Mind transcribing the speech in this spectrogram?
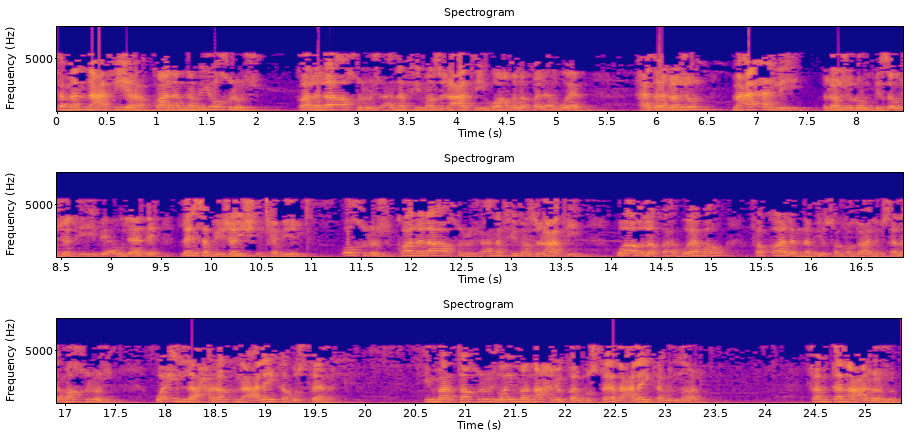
تمنع فيها. قال النبي اخرج. قال لا أخرج أنا في مزرعتي وأغلق الأبواب. هذا الرجل مع أهله رجل بزوجته بأولاده ليس بجيش كبير. أخرج. قال لا أخرج. أنا في مزرعتي وأغلق أبوابه. فقال النبي صلى الله عليه وسلم أخرج. وإلا حرقنا عليك بستانك. إما أن تخرج وإما نحرق البستان عليك بالنار. فامتنع الرجل.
